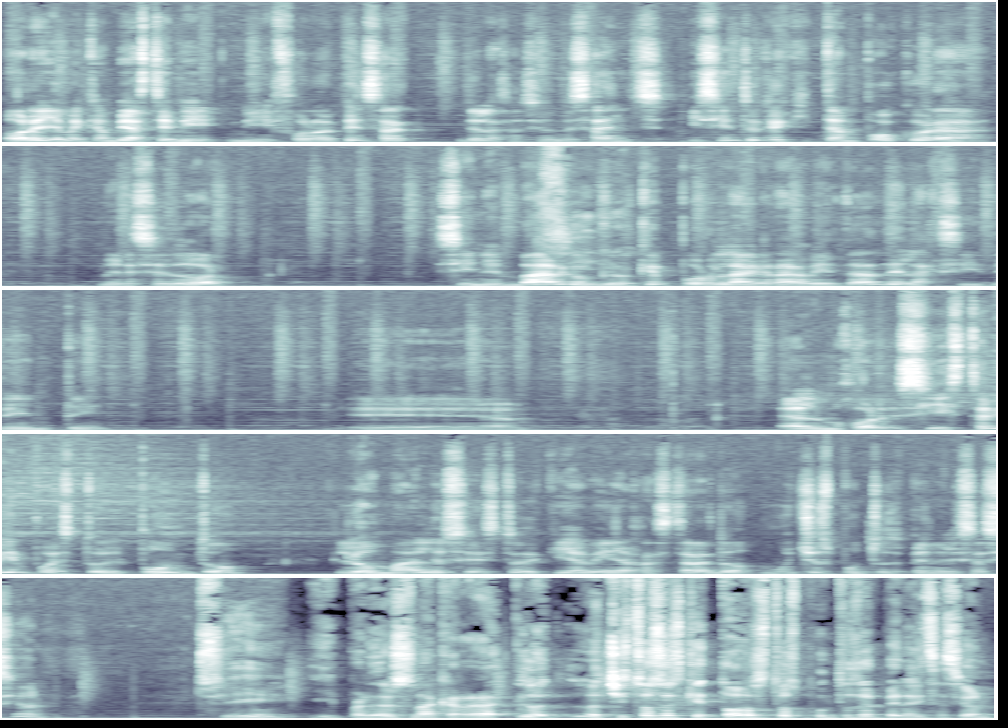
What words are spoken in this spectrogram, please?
ahora ya me cambiaste mi, forma de pensar de la sanción de Sainz y siento que aquí tampoco era merecedor. Sin embargo, creo que por la gravedad del accidente, eh, a lo mejor sí está bien puesto el punto. Lo malo es esto de que ya viene arrastrando muchos puntos de penalización. Sí, y perderse una carrera. Lo, chistoso es que todos estos puntos de penalización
